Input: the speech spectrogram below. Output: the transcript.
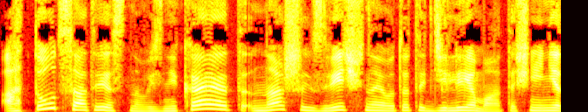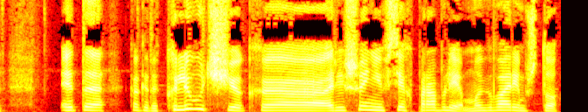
а тут, соответственно, возникает наша извечная вот эта дилемма, точнее, нет, это как это ключ к э, решению всех проблем. Мы говорим, что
